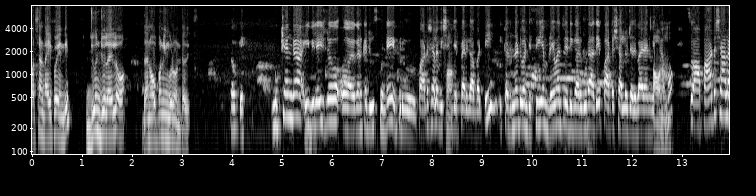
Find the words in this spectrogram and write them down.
పర్సెంట్ అయిపోయింది. జూన్ జూలైలో దాని ఓపెనింగ్ కూడా ఉంటుంది. ఓకే. ముఖ్యంగా ఈ విలేజ్లో గనక చూసుకుంటే ఇప్పుడు పాఠశాల విషయం చెప్పారు కాబట్టి ఇక్కడ ఉన్నటువంటి సీఎం రేవంత్ రెడ్డి గారు కూడా అదే పాఠశాలలో చదివారని విన్నాము. సో ఆ పాఠశాల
